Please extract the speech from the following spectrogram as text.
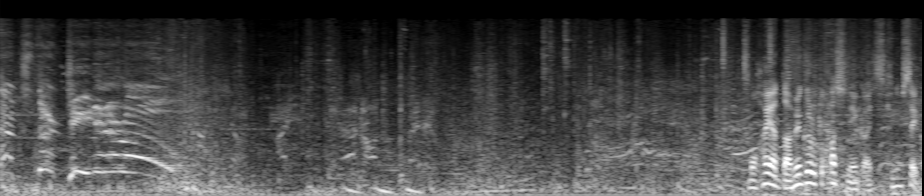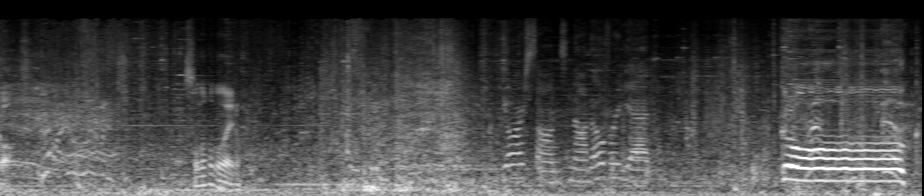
That's 13 in a row! もはやダメグロと化しねえかいつ気のせいかそんなことないの song's not over yet. グローク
